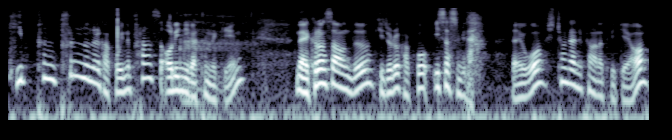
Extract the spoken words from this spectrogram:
깊은 푸른 눈을 갖고 있는 프랑스 어린이 같은 느낌. 네, 그런 사운드 기조를 갖고 있었습니다. 자, 요거 시청자 한줄평 하나 드릴게요.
